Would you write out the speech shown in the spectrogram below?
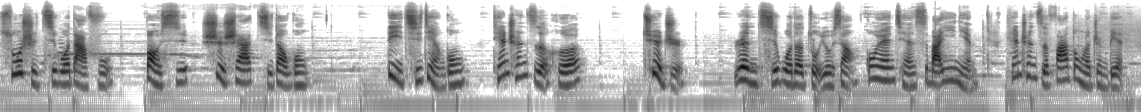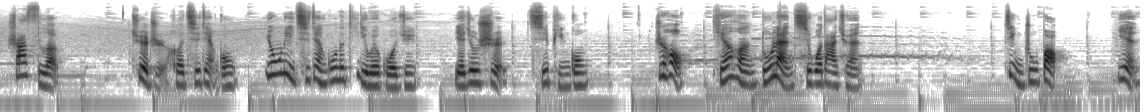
唆使齐国大夫鲍熙弑杀齐悼公，立齐简公。田成子和阙止任齐国的左右相。公元前四八一年，田成子发动了政变，杀死了阙止和齐简公，拥立齐简公的弟弟为国君，也就是齐平公。之后，田横独揽齐国大权，尽诛鲍、燕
